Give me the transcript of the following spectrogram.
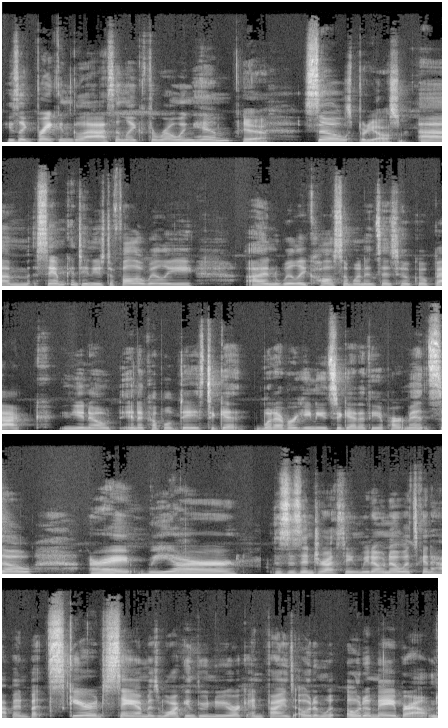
He's like breaking glass and like throwing him. Yeah, So it's pretty awesome. Um, Sam continues to follow Willie, and Willie calls someone and says he'll go back, you know, in a couple of days to get whatever he needs to get at the apartment. So, all right, we are. This is interesting. We don't know what's going to happen, but scared Sam is walking through New York and finds Oda, Oda Mae Brown,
